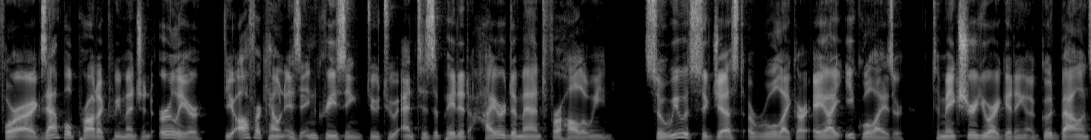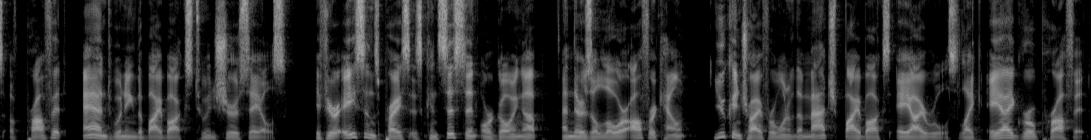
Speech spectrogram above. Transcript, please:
For our example product we mentioned earlier, the offer count is increasing due to anticipated higher demand for Halloween. So we would suggest a rule like our AI equalizer to make sure you are getting a good balance of profit and winning the buy box to ensure sales. If your ASIN's price is consistent or going up and there's a lower offer count, you can try for one of the match buy box AI rules like AI grow profit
